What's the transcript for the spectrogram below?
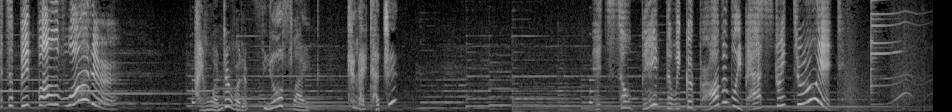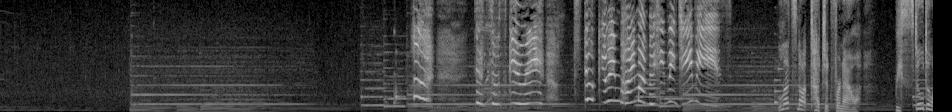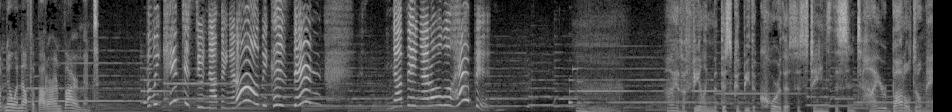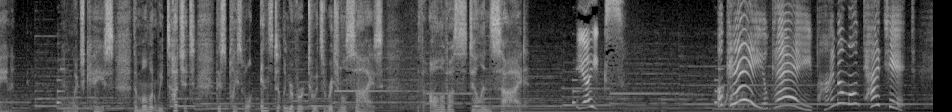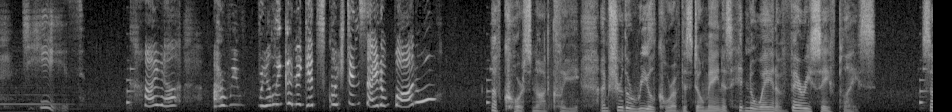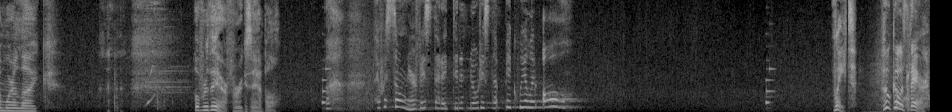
It's a big ball of water! I wonder what it feels like. Can I touch it? It's so big that we could probably pass straight through it. That's so scary! Stop giving Paimon the heebie-jeebies! Let's not touch it for now. We still don't know enough about our environment. Hmm. I have a feeling that this could be the core that sustains this entire bottle domain. In which case, the moment we touch it, this place will instantly revert to its original size, with all of us still inside. Yikes. Okay, okay. Paimon won't touch it. Jeez. Kaeya, are we really gonna get squished inside a bottle? Of course not, Klee. I'm sure the real core of this domain is hidden away in a very safe place. Somewhere like. over there, for example. I was so nervous that I didn't notice that big wheel at all. Wait, who goes there?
